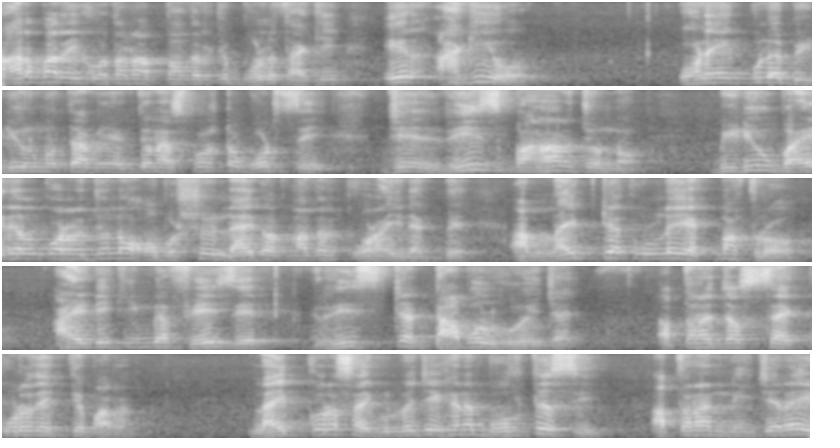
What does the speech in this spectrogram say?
বারবার এই কথাটা আপনাদেরকে বলে থাকি। এর আগেও অনেকগুলো ভিডিওর মধ্যে আমি একদম স্পষ্ট বলছি যে রিস্ক বাড়ার জন্য ভিডিও ভাইরাল করার জন্য অবশ্যই লাইভ আপনাদের করাই লাগবে। আর লাইভটা করলে একমাত্র আইডি কিংবা ফেজের রিস্কটা ডাবল হয়ে যায়। আপনারা জাস্ট চেক করে দেখতে পারেন। লাইভ করে সাই বলবে যে এখানে বলতেছি, আপনারা নিজেরাই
